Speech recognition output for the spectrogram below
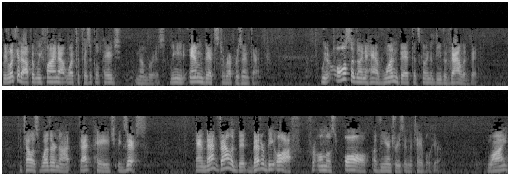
We look it up and we find out what the physical page number is. We need m bits to represent that. We're also going to have one bit that's going to be the valid bit to tell us whether or not that page exists. And that valid bit better be off for almost all of the entries in the table here. Why?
